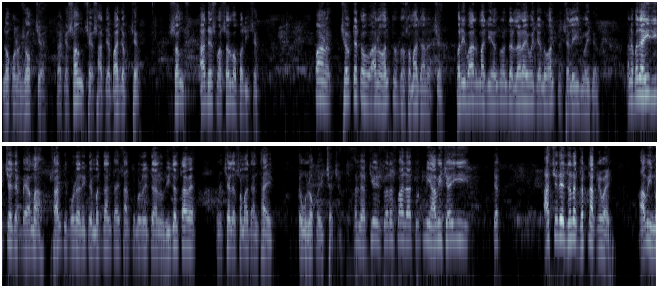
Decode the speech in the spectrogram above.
લોકોનો જોગ છે, કારણ કે સંઘ છે, સાથે ભાજપ છે. સંઘ આ દેશમાં સર્વોપરી છે. પણ છેવટે તો આનો અંત તો સમાધાન જ છે. પરિવારમાં જે અંદર અંદર લડાઈ હોય છે, એનો અંત છેલ્લે એ જ હોય છે. અને બધા એ જ ઈચ્છે છે કે ભાઈ આમાં શાંતિપૂર્ણ રીતે મતદાન થાય, શાંતિપૂર્ણ રીતે આનું રિઝલ્ટ આવે અને છેલ્લે સમાધાન થાય એવું લોકો ઈચ્છે છે. એટલે અઠ્યાવીસ વર્ષ બાદ આ ચૂંટણી આવી છે એ આશ્ચર્યજનક ઘટના કહેવાય. આવી ન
